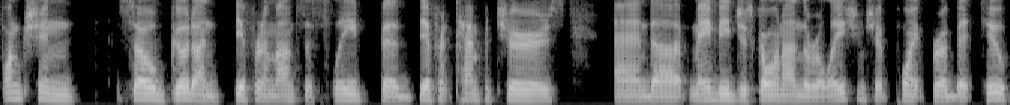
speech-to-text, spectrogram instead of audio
function so good on different amounts of sleep, uh, different temperatures, and uh, maybe just going on the relationship point for a bit too?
